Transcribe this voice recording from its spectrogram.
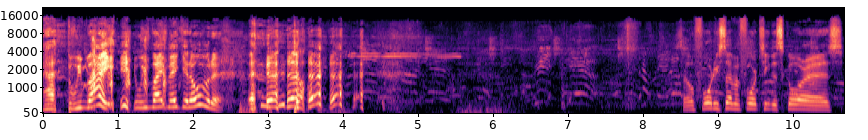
we might. we might make it over there. so 47-14 to score as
